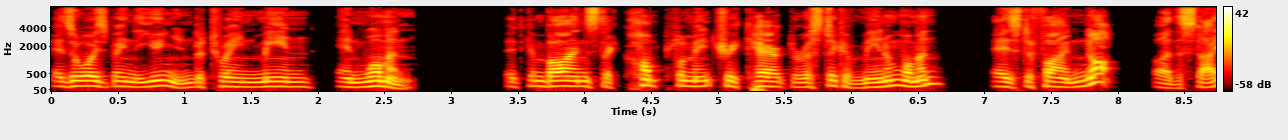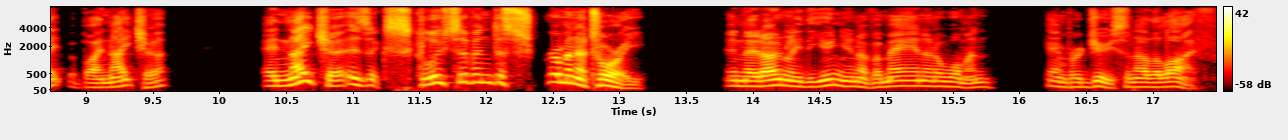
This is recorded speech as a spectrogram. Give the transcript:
has always been the union between men and women. It combines the complementary characteristic of men and women, as defined not by the state but by nature. And nature is exclusive and discriminatory in that only the union of a man and a woman can produce another life.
